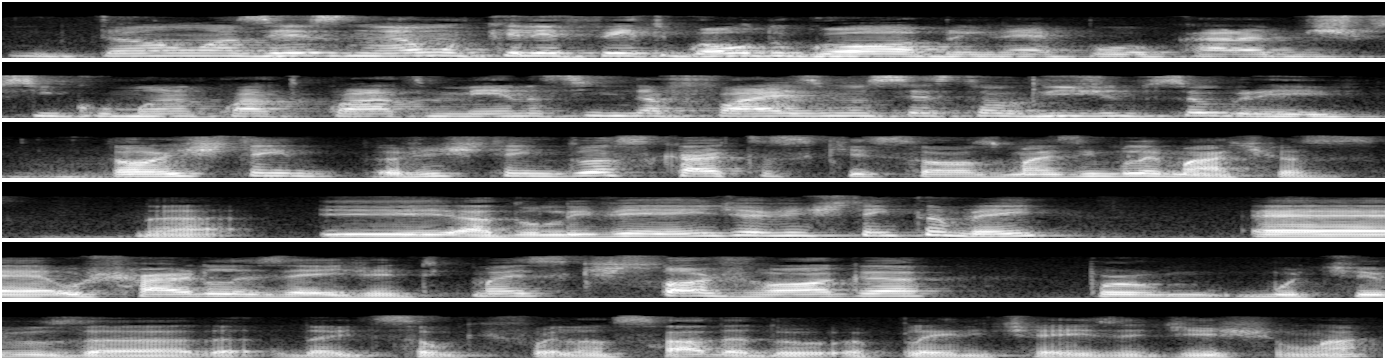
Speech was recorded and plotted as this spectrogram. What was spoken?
Então, às vezes, não é aquele efeito igual do Goblin, né? Pô, o cara, bicho 5 mana, 4, 4, menos, ainda faz um Ancestral Vision do seu grave. Então a gente tem, a gente tem duas cartas que são as mais emblemáticas, né? E a do Living End a gente tem também é, o Shardless Agent, mas que só joga por motivos da, da, da edição que foi lançada, do Planet Chase Edition lá,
